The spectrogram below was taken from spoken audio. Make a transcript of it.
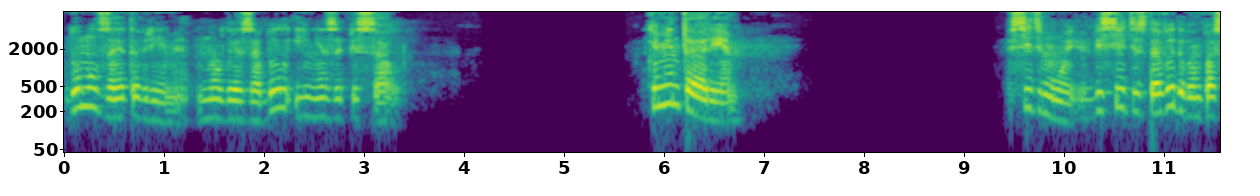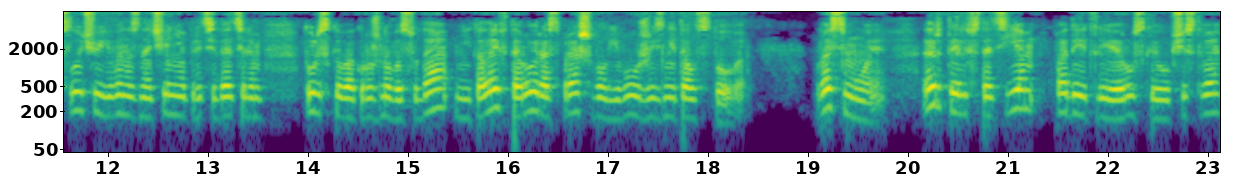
Думал за это время. Многое забыл и не записал. Комментарии. Седьмой. В беседе с Давыдовым по случаю его назначения председателем Тульского окружного суда Николай II расспрашивал его о жизни Толстого. Восьмое. Эртель в статье «Падает ли русское общество?»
